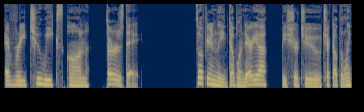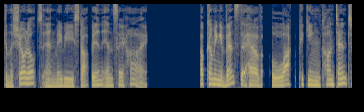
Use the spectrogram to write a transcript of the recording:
every two weeks on Thursday. So if you're in the Dublin area, be sure to check out the link in the show notes and maybe stop in and say hi. Upcoming events that have lockpicking content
